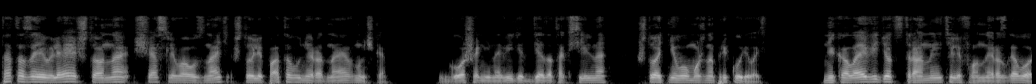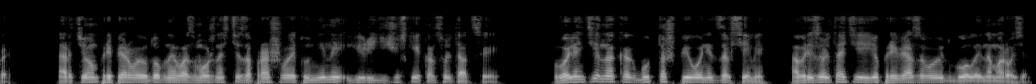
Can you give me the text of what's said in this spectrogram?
Тата заявляет, что она счастлива узнать, что Липатову не родная внучка. Гоша ненавидит деда так сильно, что от него можно прикуривать. Николай ведет странные телефонные разговоры. Артем при первой удобной возможности запрашивает у Нины юридические консультации. Валентина как будто шпионит за всеми, а в результате ее привязывают голой на морозе.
